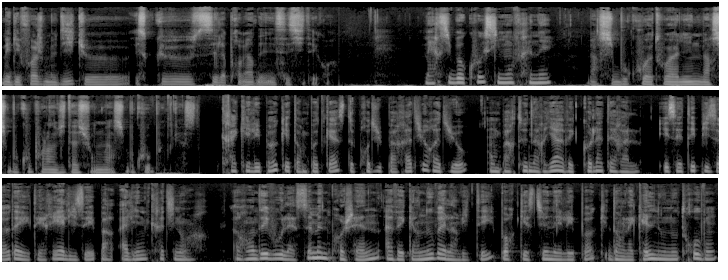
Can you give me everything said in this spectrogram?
Mais des fois, je me dis que est-ce que c'est la première des nécessités, quoi? Merci beaucoup Simon Freinet. Merci beaucoup à toi, Aline. Merci beaucoup pour l'invitation. Merci beaucoup au podcast. Craquer l'époque est un podcast produit par Radio Radio en partenariat avec Collatéral. Et cet épisode a été réalisé par Aline Crétinoir. Rendez-vous la semaine prochaine avec un nouvel invité pour questionner l'époque dans laquelle nous nous trouvons.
